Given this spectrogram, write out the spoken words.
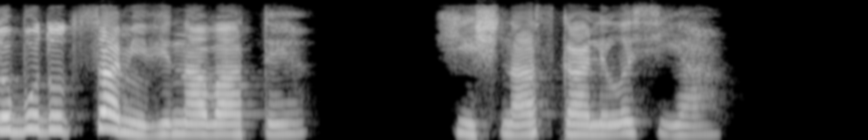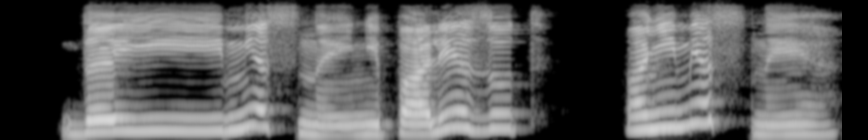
то будут сами виноваты, хищно оскалилась я. Да и местные не полезут, они местные,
